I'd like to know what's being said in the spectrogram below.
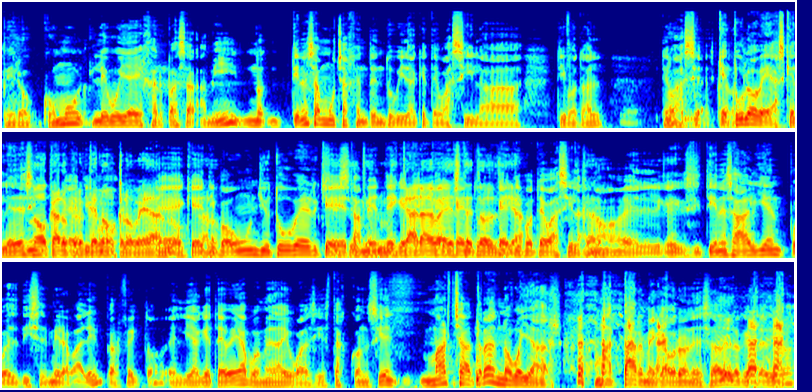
Pero ¿cómo le voy a dejar pasar? A mí, no, tienes a mucha gente en tu vida que te vacila, tipo tal. No, Que tú lo veas, que le des... No, claro, eh, pero que no, que lo vea, Que, no, que claro. tipo un youtuber que Sí, sí, también que te... mi cara que, que- esté que todo el que día. tipo te vacila, Claro. ¿no? El- que si tienes a alguien, pues dices, mira, vale, perfecto. El día que te vea, pues me da igual. Si estás consciente... Marcha atrás no voy a dar. Matarme, cabrones, ¿sabes lo que te digo?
